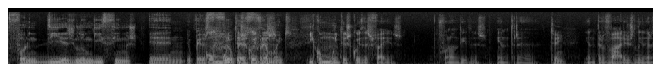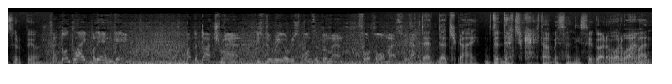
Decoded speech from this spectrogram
Foram dias longuíssimos. Eh, o Pedro Com sofreu- muitas coisas muito. e com muitas coisas feias foram ditas entre, Sim. Entre vários líderes europeus. I don't like blame game, but the Dutchman is the real responsible man for whole mess we have. That Dutch guy. The Dutch guy, estava a pensar nisso agora. O Orban. Orban.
